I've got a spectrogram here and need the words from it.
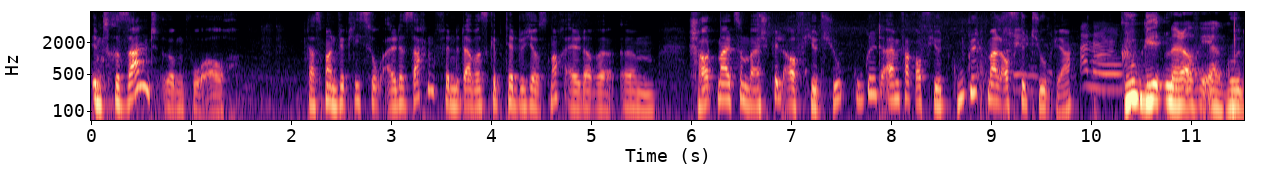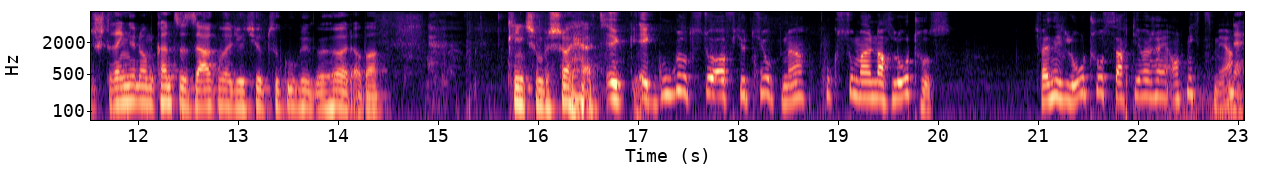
interessant irgendwo auch. Dass man wirklich so alte Sachen findet, aber es gibt ja durchaus noch ältere. Ähm, schaut mal zum Beispiel auf YouTube, googelt einfach auf YouTube, googelt mal auf YouTube, ja. Hallo. Googelt mal auf, ja gut, streng genommen kannst du sagen, weil YouTube zu Google gehört, aber klingt schon bescheuert. Ey, ey, googelst du auf YouTube, ne? Guckst du mal nach Lotus. Ich weiß nicht, Lotus sagt dir wahrscheinlich auch nichts mehr. Ne.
